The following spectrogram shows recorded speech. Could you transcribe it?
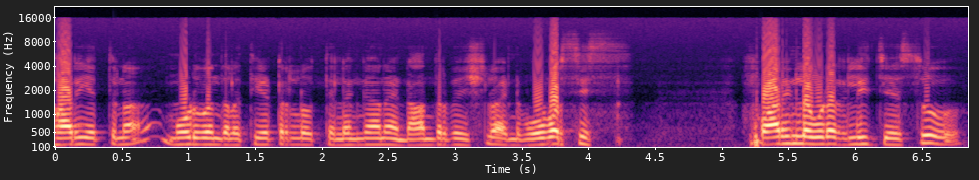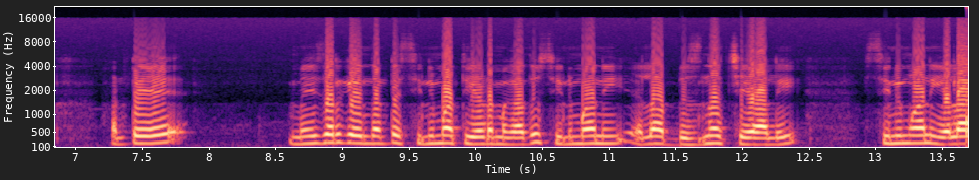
భారీ ఎత్తున మూడు వందల థియేటర్లో తెలంగాణ అండ్ ఆంధ్రప్రదేశ్లో అండ్ ఓవర్సీస్ ఫారిన్లో కూడా రిలీజ్ చేస్తూ అంటే మేజర్గా ఏంటంటే సినిమా తీయడం కాదు సినిమాని ఎలా బిజినెస్ చేయాలి సినిమాని ఎలా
